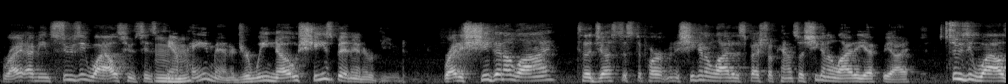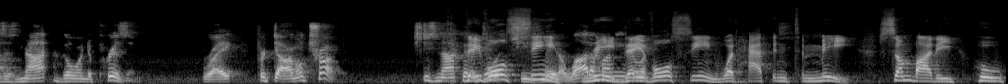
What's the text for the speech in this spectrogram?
right? I mean, Susie Wiles, who's his mm-hmm. campaign manager, we know she's been interviewed, right? Is she going to lie to the Justice Department? Is she going to lie to the special counsel? Is she going to lie to the FBI? Susie Wiles is not going to prison, right, for Donald Trump. She's not going to. They've all it. seen. Reed, They've all seen what happened to me somebody who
